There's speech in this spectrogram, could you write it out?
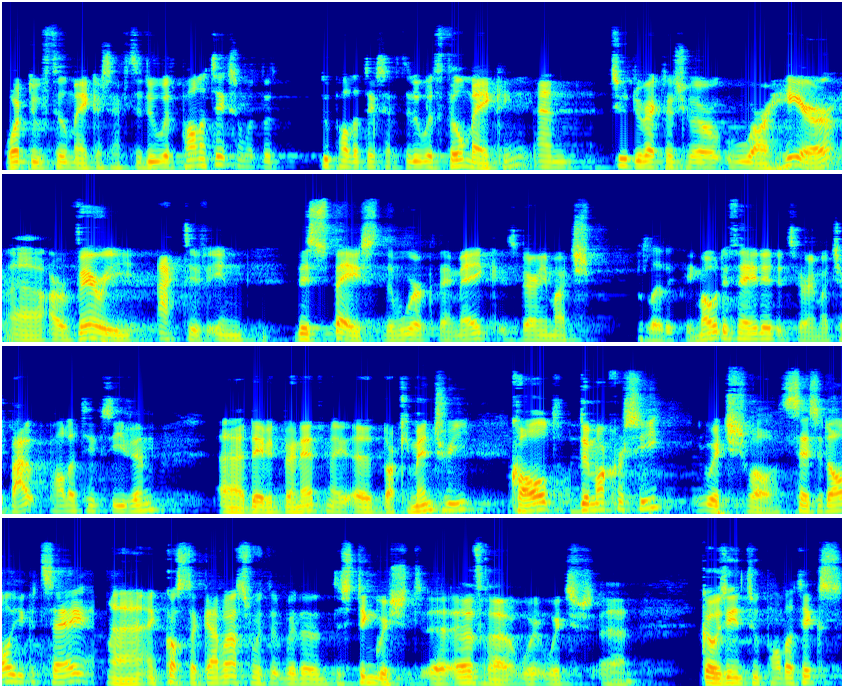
what do filmmakers have to do with politics, and what do, politics have to do with filmmaking? And two directors who are, who are here uh, are very active in this space. The work they make is very much politically motivated. It's very much about politics, even. Uh, David Bernet made a documentary called Democracy, which, well, says it all, you could say. Uh, and Costa Gavras with, with a distinguished uh, oeuvre, which uh, goes into politics.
